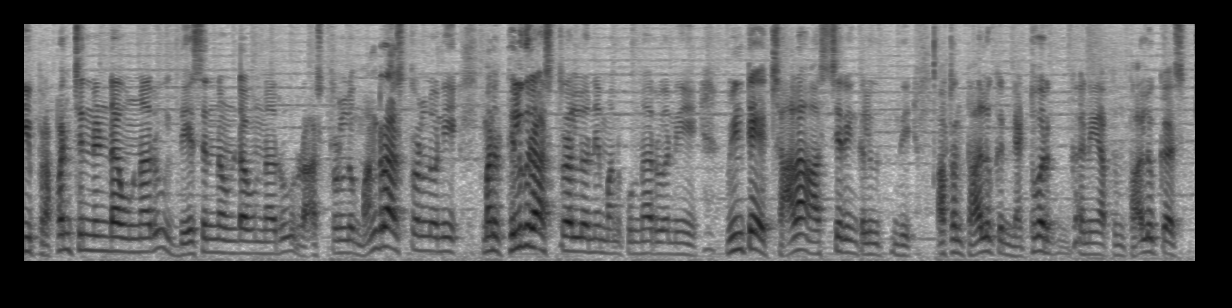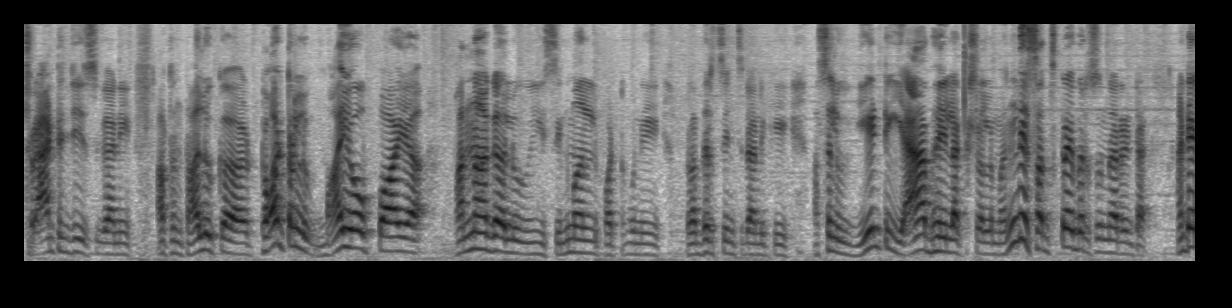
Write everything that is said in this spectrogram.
ఈ ప్రపంచం నిండా ఉన్నారు దేశం నిండా ఉన్నారు రాష్ట్రంలో మన రాష్ట్రంలోని మన తెలుగు రాష్ట్రాల్లోనే మనకు ఉన్నారు అని వింటే చాలా ఆశ్చర్యం కలుగుతుంది. అతని తాలూకా నెట్వర్క్ కానీ అతని తాలూకా స్ట్రాటజీస్ కానీ అతని తాలూకా టోటల్ మాయోపాయ పన్నాగాలు ఈ సినిమాల్ని పట్టుకుని ప్రదర్శించడానికి. అసలు ఏంటి యాభై లక్షల మంది సబ్స్క్రైబర్స్ ఉన్నారంట. అంటే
